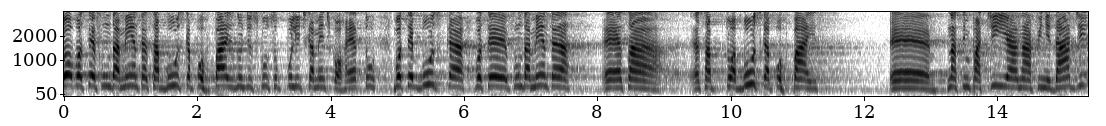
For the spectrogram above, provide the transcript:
Ou você fundamenta essa busca por paz no discurso politicamente correto, você busca, você fundamenta é, essa, essa tua busca por paz é, na simpatia, na afinidade.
